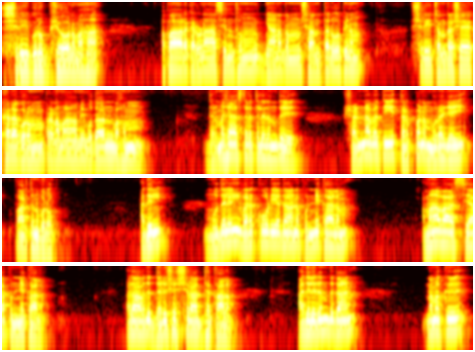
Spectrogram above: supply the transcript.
ஸ்ரீகுருப்போ நம. அபார கருணா சிந்தும் ஜானதம் சாந்தரூபிணம். ஸ்ரீ சந்திரசேகரகுரும் பிரணமாமி முதான்வகம். தர்மசாஸ்திரத்திலிருந்து ஷண்ணவதி தர்ப்பண முறையை பார்த்துன்னு வரும். அதில் முதலில் வரக்கூடியதான புண்ணியகாலம் அமாவாஸ்யா புண்ணியகாலம் அதாவது தரிசஸ்ராத்த காலம். அதிலிருந்து தான் நமக்கு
